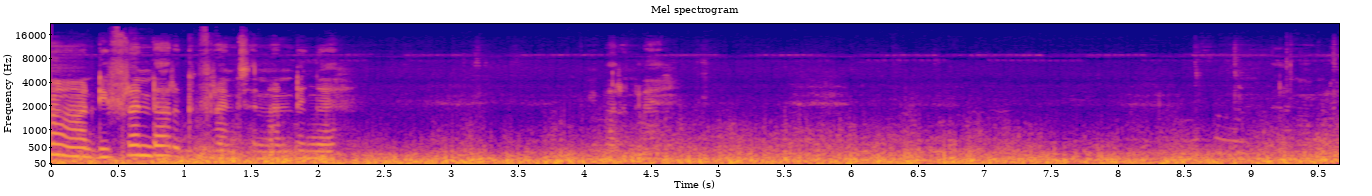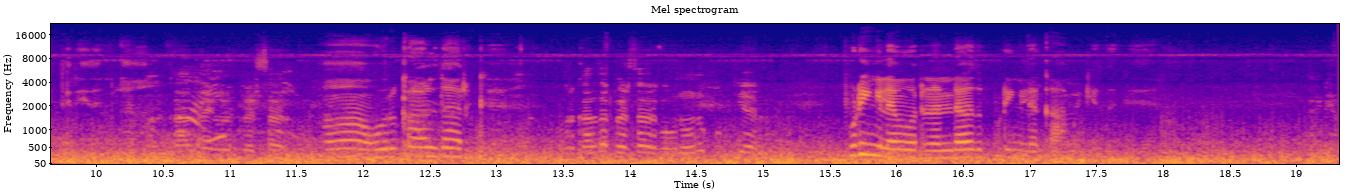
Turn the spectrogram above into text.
ஆனால் டிஃப்ரெண்ட்டாக இருக்குது ஃப்ரெண்ட்ஸ் நண்டுங்க. பாருங்களேன். தெரியுதுங்களா? ஆ ஒரு கால் தான் இருக்குது ஒரு கால் தான் பெருசா இருக்கும் ஒன்று ஒன்று குட்டியா இருக்கும் பிடிங்கள ஒரு ரெண்டாவது பிடிங்கள காமிக்கிறதுக்கு ஐடியா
